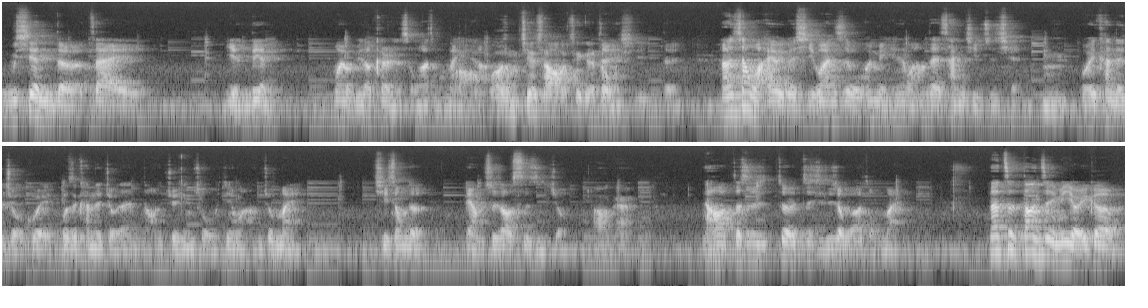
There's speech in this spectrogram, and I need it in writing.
无限的在演练。万一我遇到客人的时候，我要怎么卖给他？我要怎么介绍这个东西？对。对。然后像我还有一个习惯是，我会每天晚上在餐期之前，嗯，我会看着酒柜或者看着酒单，然后决定说，我今天晚上就卖其中的两支到四支酒。OK。然后这是这这几支酒我要怎么卖？那这当然这里面有一个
